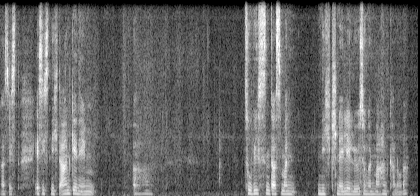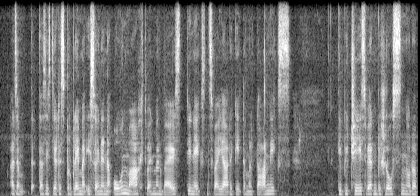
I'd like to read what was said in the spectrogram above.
Es ist, es ist nicht angenehm äh, zu wissen, dass man nicht schnelle Lösungen machen kann, oder? Also das ist ja das Problem, man ist so in einer Ohnmacht, weil man weiß, die nächsten zwei Jahre geht einmal gar nichts. Die Budgets werden beschlossen oder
